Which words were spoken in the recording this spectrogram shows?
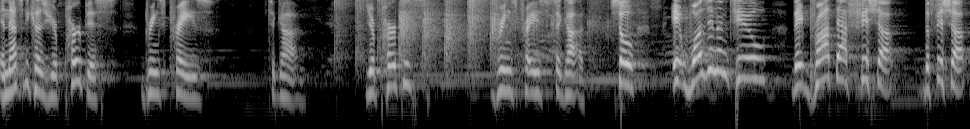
And that's because your purpose brings praise to God. Your purpose brings praise to God. So it wasn't until they brought that fish up, the fish up,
